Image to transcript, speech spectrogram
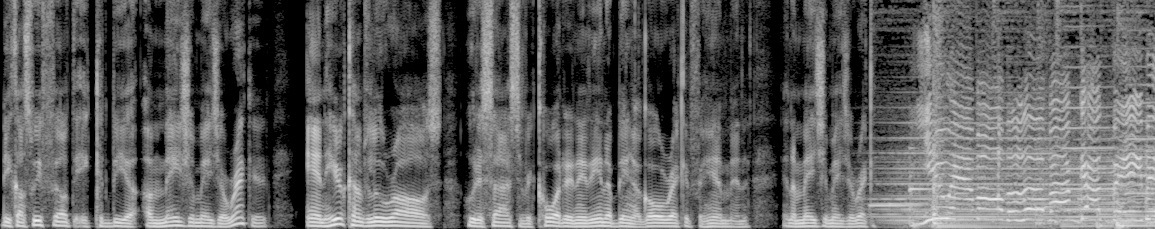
because we felt it could be a, a major, major record. And here comes Lou Rawls, who decides to record it, and it ended up being a gold record for him and, and a major, major record. You have all the love I've got, baby.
